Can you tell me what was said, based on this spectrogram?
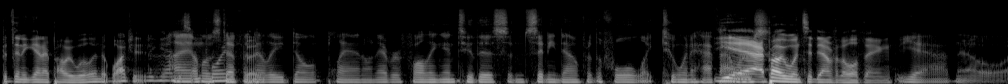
But then again, I probably will end up watching it again. at I some most point, definitely don't plan on ever falling into this and sitting down for the full like two and a half hours. Yeah, I probably wouldn't sit down for the whole thing. Yeah, no.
